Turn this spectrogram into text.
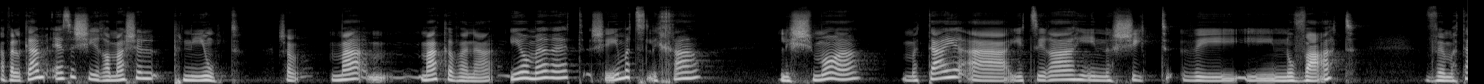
אבל גם איזושהי רמה של פניות. עכשיו, מה, מה הכוונה? היא אומרת שהיא מצליחה לשמוע מתי היצירה היא נשית והיא היא נובעת, ומתי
